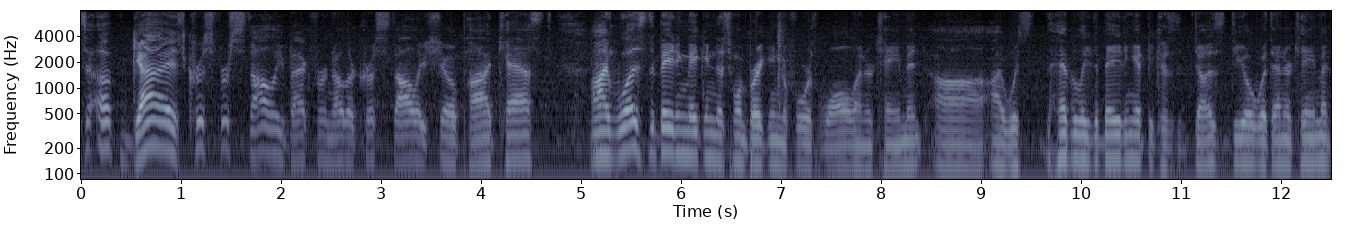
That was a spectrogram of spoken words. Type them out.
is up, guys? Christopher Stolle back for another Chris Stolle Show podcast. I was debating making this one breaking the fourth wall entertainment. Uh, I was heavily debating it because it does deal with entertainment,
